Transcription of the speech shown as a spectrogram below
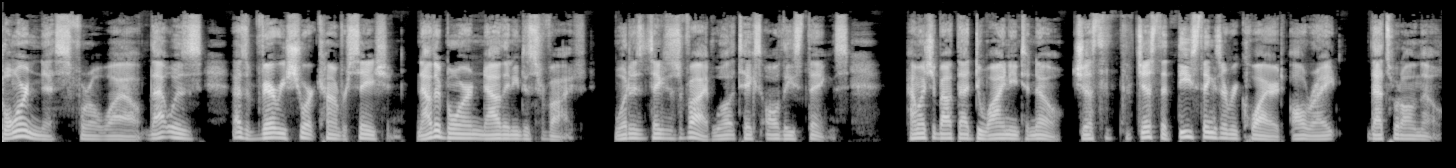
bornness for a while. That was that was a very short conversation. Now they're born, now they need to survive. What does it take to survive? Well, it takes all these things. How much about that do I need to know? Just just that these things are required. All right. That's what I'll know.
